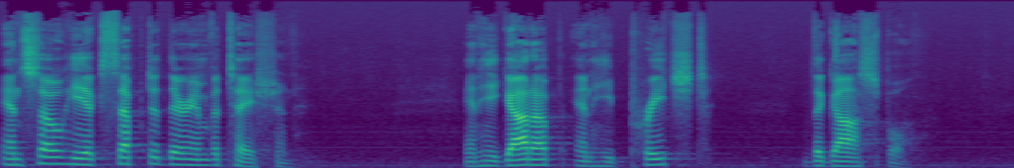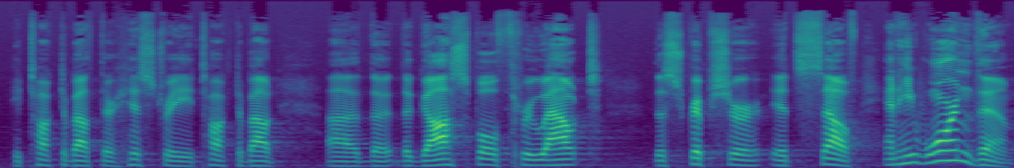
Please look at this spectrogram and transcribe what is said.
And so he accepted their invitation and he got up and he preached the gospel. He talked about their history, he talked about uh, the, the gospel throughout the scripture itself, and he warned them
